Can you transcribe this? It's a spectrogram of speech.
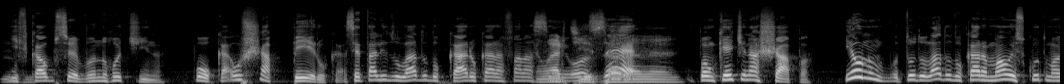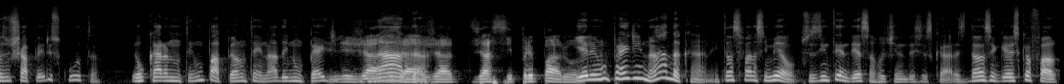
Uhum. e ficar observando rotina. Pô, o, ca- o chapeiro, cara. Você tá ali do lado do cara, o cara fala É assim, um artista, ô Zé, né? pão quente na chapa. Eu não eu tô do lado do cara, mal escuto, mas o chapeiro escuta. E o cara não tem um papel, não tem nada e não perde Ele já, nada. já, já, já se preparou. E ele não perde nada, cara. Então você fala assim, meu, preciso entender essa rotina desses caras. Então, assim, é isso que eu falo.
